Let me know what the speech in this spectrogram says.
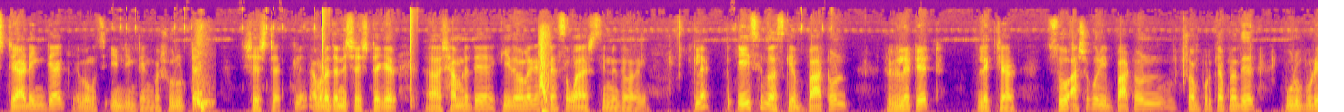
স্টার্টিং ট্যাগ এবং এন্ডিং ট্যাগ বা শুরুর ট্যাগ শেষ ট্যাগ আমরা জানি শেষ ট্যাগের সামনেতে কি দেওয়া লাগে? একটা স্ল্যাশ চিহ্ন দেওয়া লাগে। ক্লিয়ার তো এই ছিল আজকে বাটন রিলেটেড লেকচার সো আশা করি বাটন সম্পর্কে আপনাদের পুরোপুরি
